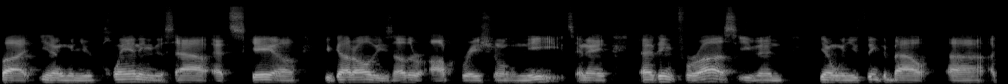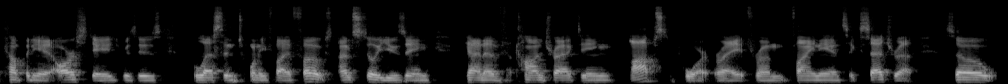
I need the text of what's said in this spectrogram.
But you know, when you're planning this out at scale, you've got all these other operational needs, and I, and I think for us, even you know, when you think about uh, a company at our stage, which is less than 25 folks, I'm still using kind of contracting ops support, right, from finance, et cetera. So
